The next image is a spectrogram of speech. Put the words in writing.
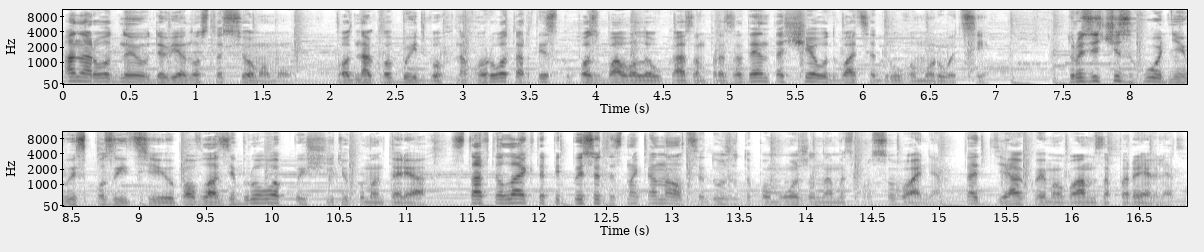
а народної у 97-му. Однак обидвох нагород артистку позбавили указом президента ще у 22-му році. Друзі, чи згодні ви з позицією Павла Зіброва? Пишіть у коментарях. Ставте лайк та підписуйтесь на канал, це дуже допоможе нам із просуванням. Та дякуємо вам за перегляд.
